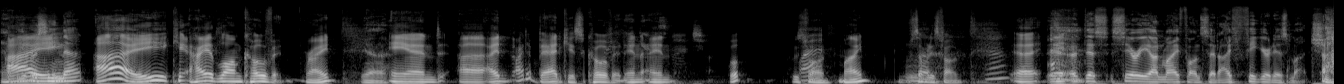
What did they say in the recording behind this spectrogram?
Have I, you ever seen that? I can't, I had long COVID, right? Yeah. And uh, I, had, I had a bad case of COVID, and and whoop, whose What? phone? Mine. Somebody's phone. Uh, Uh, this Siri on my phone said, "I figured as much."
